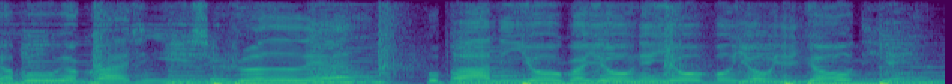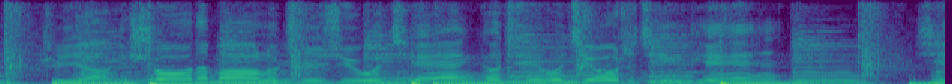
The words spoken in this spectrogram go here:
要不要快进一下热恋？不怕你有怪有黏有疯有野有甜， 只要你说的马路只许我牵，靠近我就是晴天。耶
